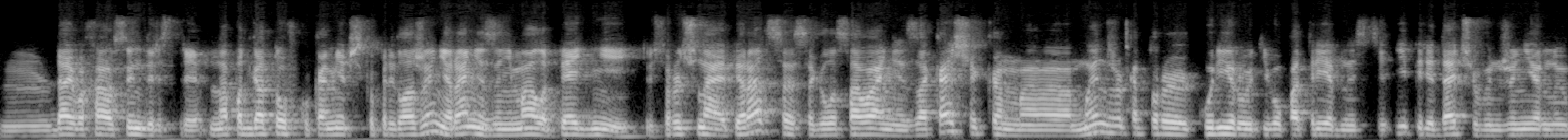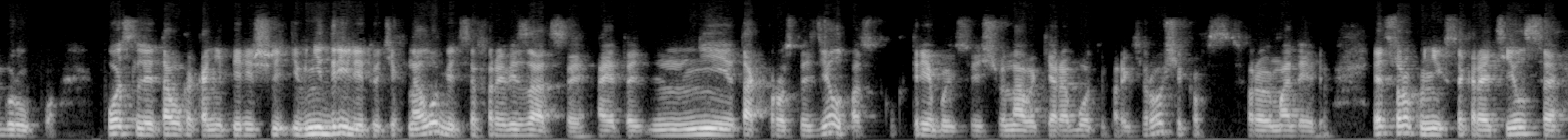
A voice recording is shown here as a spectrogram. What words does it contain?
Daiwa House Industry на подготовку коммерческого предложения ранее занимала 5 дней. То есть ручная операция, согласование с заказчиком, э, менеджер, который курирует его потребности, и передача в инженерную группу. После того, как они перешли и внедрили эту технологию цифровизации, а это не так просто сделать, поскольку требуются еще навыки работы проектировщиков с цифровой моделью, этот срок у них сократился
